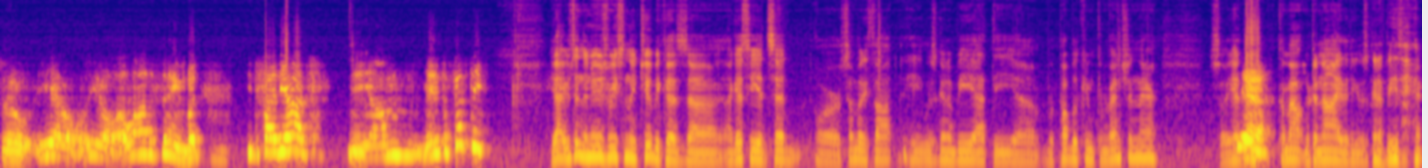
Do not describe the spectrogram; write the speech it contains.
so yeah, you know, a lot of things, but he defied the odds. He um, made it to fifty. Yeah, he was in the news recently too because uh, I guess he had said, or somebody thought he was going to be at the uh, Republican convention there, so he had Yeah. to come out and deny that he was going to be there.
